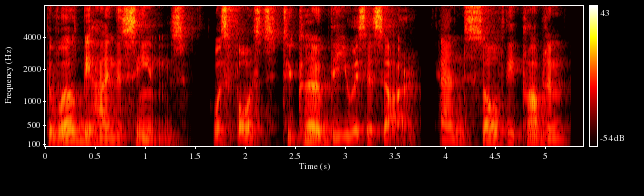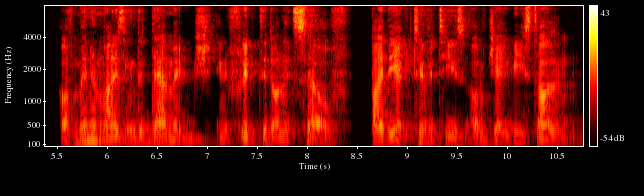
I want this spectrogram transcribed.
The world behind the scenes was forced to curb the USSR and solve the problem of minimizing the damage inflicted on itself by the activities of J.V. Stalin.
